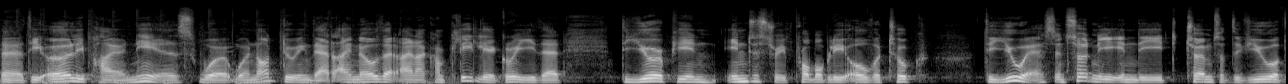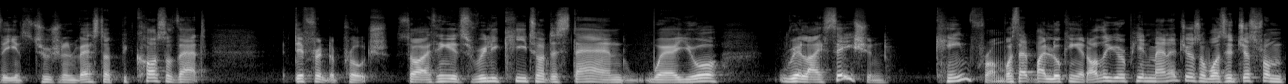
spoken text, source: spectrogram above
the, the early pioneers were were not doing that. I know that, and I completely agree that the European industry probably overtook the US, and certainly in the terms of the view of the institutional investor, because of that different approach. So I think it's really key to understand where your realization came from? Was that by looking at other European managers, or was it just from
